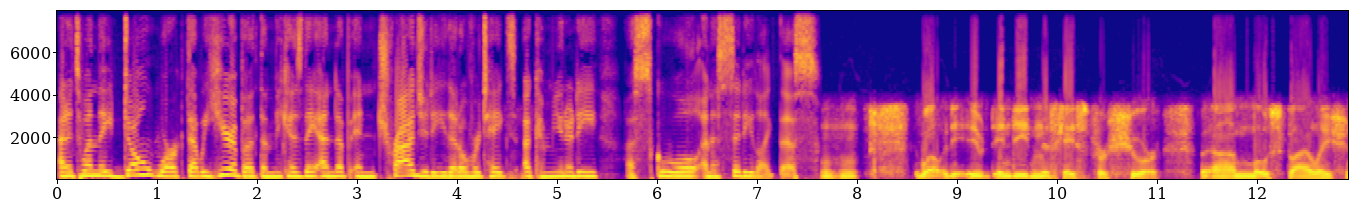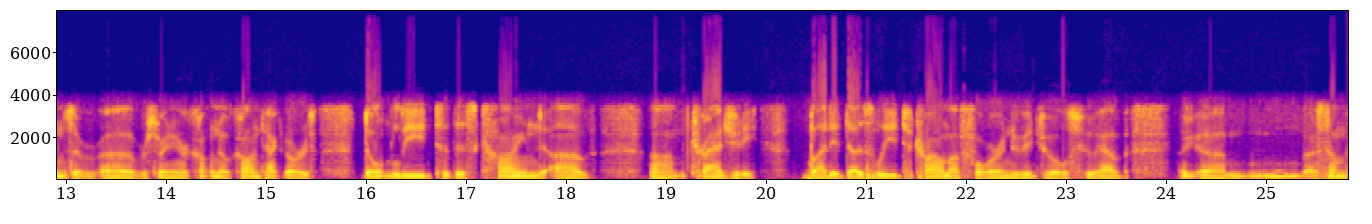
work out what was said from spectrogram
and it's when they don't work that we hear about them because they end up in tragedy that overtakes a community, a school, and a city like this. Mm-hmm. Well, indeed, in this case, for sure. Um, most violations of uh, restraining or no contact orders don't lead to this kind of um, tragedy, but it does lead to trauma for individuals who have um, some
